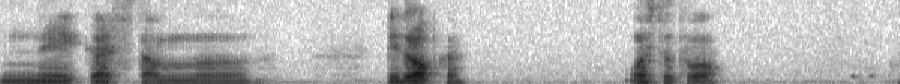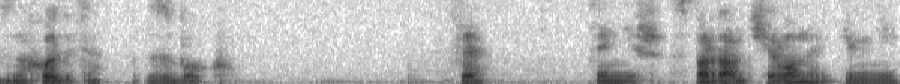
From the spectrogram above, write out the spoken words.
не якась там е, підробка. Ось тут во знаходиться збоку. Це, це ніж Спартан червоний, який мені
